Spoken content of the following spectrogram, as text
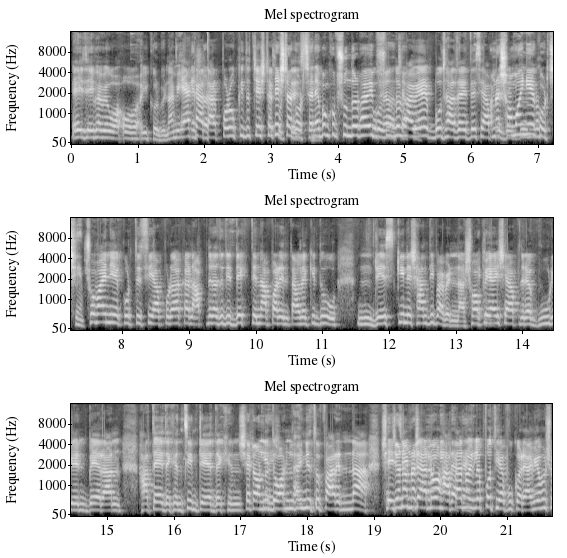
এই যে এইভাবে ই করবেন। আমি একা তারপরেও কিন্তু চেষ্টা চেষ্টা করছেন এবং খুব সুন্দরভাবে সুন্দরভাবে বোঝা যাইতেছে আপনাদের সময় নিয়ে। করছি। সময় নিয়ে করতেছি আপুরা কারণ আপনারা যদি দেখতে না পারেন তাহলে কিন্তু ড্রেস কিনে শান্তি পাবেন না। শপে এসে আপনারা ঘুরেন বেড়ান হাতে দেখেন চিমটে দেখেন। সেটা কিন্তু অনলাইনে তো পারেন না। সেই জন্য আমরা চিমটানো হাতানো এগুলো পতি করে আমি অবশ্য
